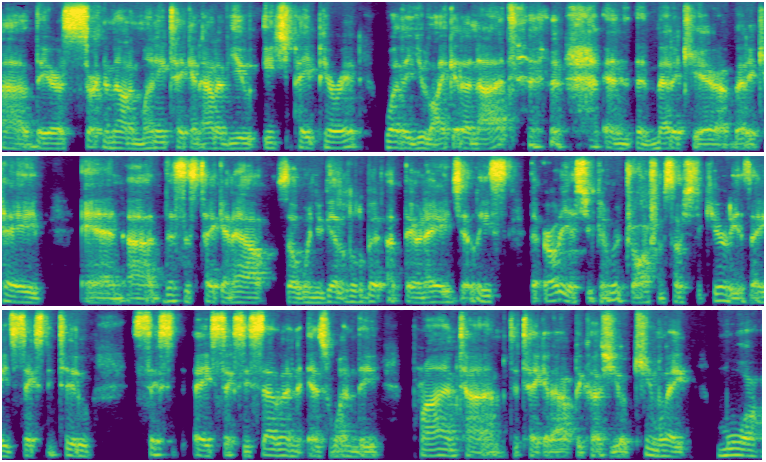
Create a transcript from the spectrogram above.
uh, there's a certain amount of money taken out of you each pay period, whether you like it or not. and, and, Medicare, Medicaid, and uh, this is taken out. So when you get a little bit up there in age, at least the earliest you can withdraw from Social Security is age 62. Six, age 67 is when the prime time to take it out because you accumulate more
